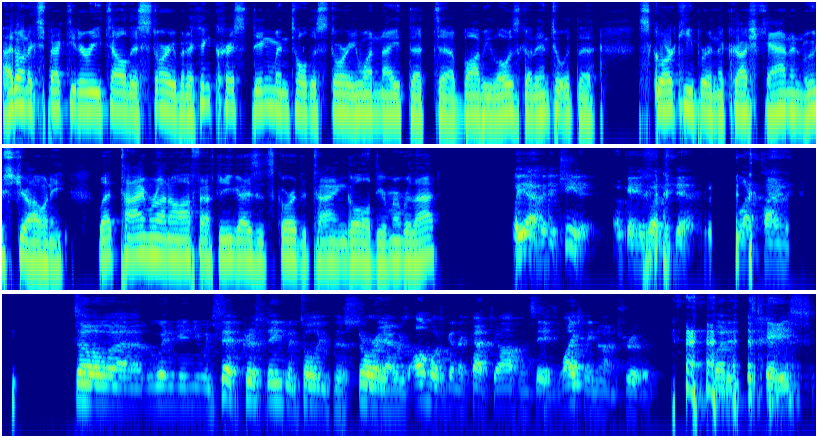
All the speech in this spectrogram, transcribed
I don't expect you to retell this story, but I think Chris Dingman told a story one night that uh, Bobby Lowes got into it with the scorekeeper in the Crush Can in Moose Jaw when he let time run off after you guys had scored the tying goal. Do you remember that? Well, yeah, they cheated. Okay, is what they did. time so uh, when, when you said Chris Dingman told you the story, I was almost going to cut you off and say it's likely not true. but in this case,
